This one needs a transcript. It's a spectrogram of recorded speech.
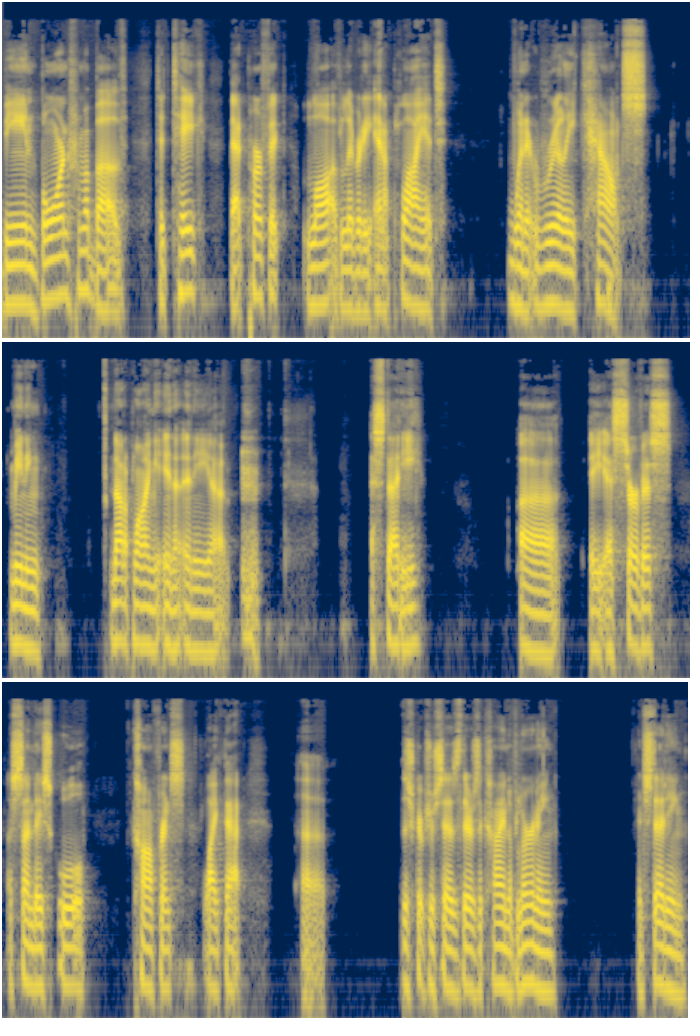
being born from above to take that perfect law of liberty and apply it when it really counts, meaning not applying in a, any uh, a study, uh, a, a service, a Sunday school conference like that. Uh, the scripture says there's a kind of learning and studying,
